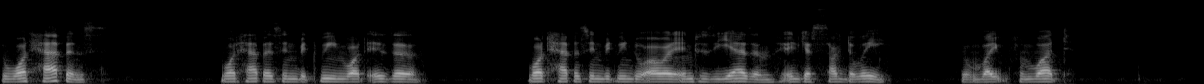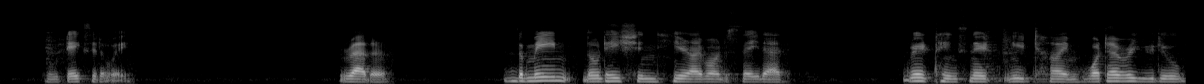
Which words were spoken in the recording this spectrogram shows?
So, what happens? What happens in between? What is the what happens in between to our enthusiasm? It gets sucked away. From why? From what? Who takes it away? Rather, the main notation here I want to say that great things need need time. Whatever you do,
